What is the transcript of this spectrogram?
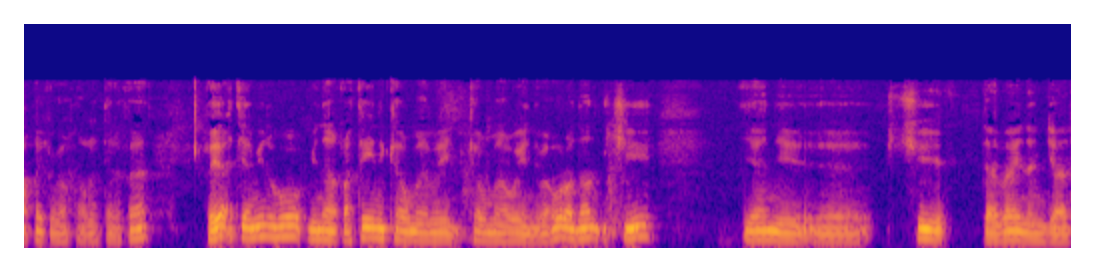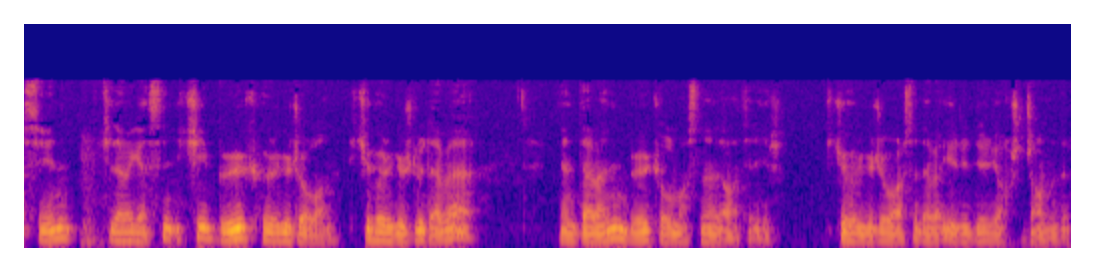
aqiq və aqiq tərəfə. Fəyəti minhu binaqatayn kawmamayn, kawmawayn və oradan iki yəni iki dəvə ilə gəlsin, iki dəvə gəlsin, iki böyük hörgücü olan, iki hörgüclü dəvə, yəni dəvənin böyük olmasına dəlalət edir. İki hörgücü varsa dəvə iridir, yaxşı canlıdır.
